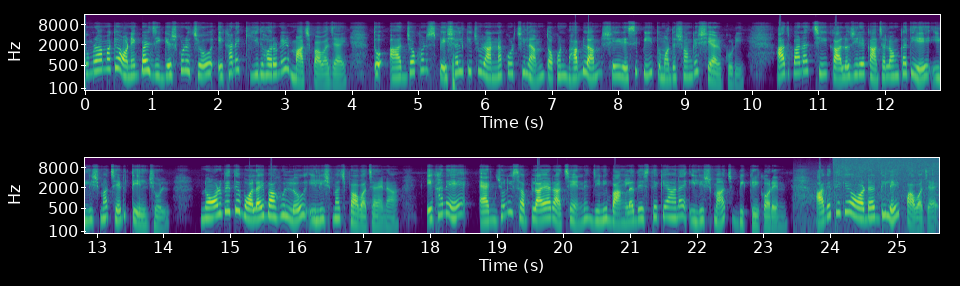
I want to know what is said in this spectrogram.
তোমরা আমাকে অনেকবার জিজ্ঞেস করেছ, এখানে কি ধরনের মাছ পাওয়া যায়। তো আজ যখন স্পেশাল কিছু রান্না করছিলাম, তখন ভাবলাম সেই রেসিপি তোমাদের সঙ্গে শেয়ার করি। আজ বানাচ্ছি কালো জিরে কাঁচা লঙ্কা দিয়ে ইলিশ মাছের তেল ঝোল। নরওয়েতে বলাই বাহুল্য ইলিশ মাছ পাওয়া যায় না। এখানে একজনই সাপ্লায়ার আছেন, যিনি বাংলাদেশ থেকে আনা ইলিশ মাছ বিক্রি করেন। আগে থেকে অর্ডার দিলে পাওয়া যায়।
